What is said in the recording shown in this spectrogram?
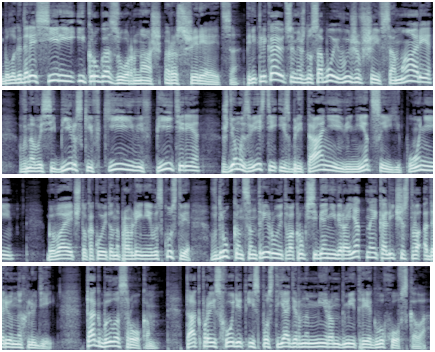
Благодаря серии и кругозор наш расширяется. Перекликаются между собой выжившие в Самаре, в Новосибирске, в Киеве, в Питере. Ждем известий из Британии, Венеции, Японии. Бывает, что какое-то направление в искусстве вдруг концентрирует вокруг себя невероятное количество одаренных людей. Так было с роком. Так происходит и с постъядерным миром Дмитрия Глуховского.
